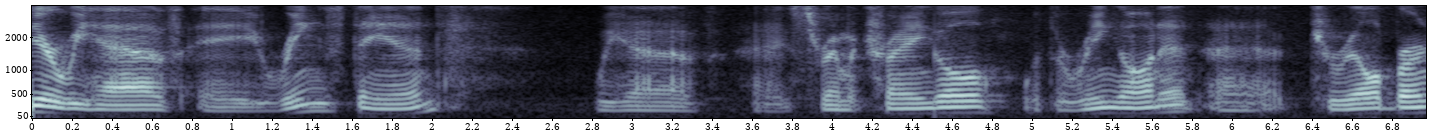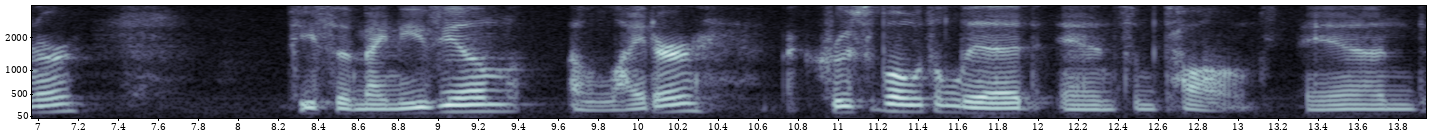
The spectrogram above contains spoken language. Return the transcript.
Here we have a ring stand. We have a ceramic triangle with a ring on it, a Tirrill burner, piece of magnesium, a lighter, a crucible with a lid, and some tongs, and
